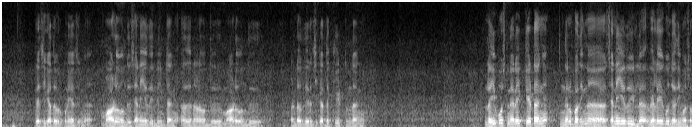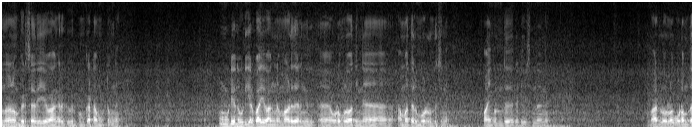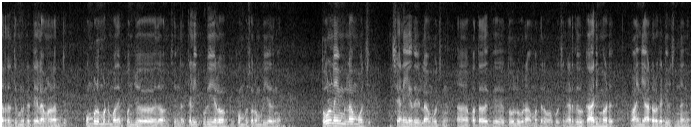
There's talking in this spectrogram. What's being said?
இறைச்சிக்காக விற்பனையாச்சுங்க மாடு வந்து செனை எதுவும் இல்லைன்ட்டாங்க. அதனால் வந்து மாடு வந்து ரெண்டு வந்து இறைச்சிக்காத கேட்டிருந்தாங்க. லைவ் போஸ்ட் நிறைய கேட்டாங்க. இருந்தாலும் பார்த்தீங்கன்னா சென்னை எதுவும் இல்லை. விலையை கொஞ்சம் அதிகமாக சொன்னாலும் நம்ம பெருசாக அதை வாங்குறதுக்கு விருப்பம் காட்டாமல் விட்டோங்க. முன்கூட்டி அந்த ஊட்டிக்கார பாய் வாங்கின மாடு தானுங்க இது. உடம்புல பார்த்தீங்கன்னா அம்மா தழும்போடு இருந்துச்சுங்க. வாங்கி கொண்டு வந்து கட்டி வச்சுருந்தாங்க. மாட்டில் ஓரளவுக்கு உடம்பு தரத்தில் திமிழ் கட்டு எல்லாமே நடந்து கொம்பில் மட்டும் பார்த்தீங்கன்னா கொஞ்சம் இதாக வந்துச்சு. இருந்தால் கழிக்கூடிய அளவுக்கு கொம்பு சொல்ல முடியாதுங்க. தோல் நயம் இல்லாமல் போச்சு. செனை எதுவும் இல்லாமல் போச்சுங்க. பத்தாவதுக்கு தோல் ஊரம் அம்மத்தலமாக போச்சுங்க. அடுத்து ஒரு காரி மாடு வாங்கி ஆட்டோவில் கட்டி வச்சுருந்தாங்க.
